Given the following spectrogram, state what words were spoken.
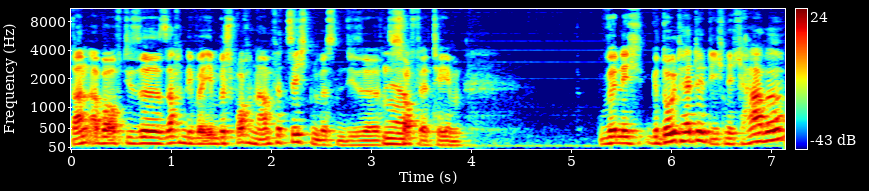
dann aber auf diese Sachen, die wir eben besprochen haben, verzichten müssen, diese Ja. Software-Themen. Wenn ich Geduld hätte, die ich nicht habe,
